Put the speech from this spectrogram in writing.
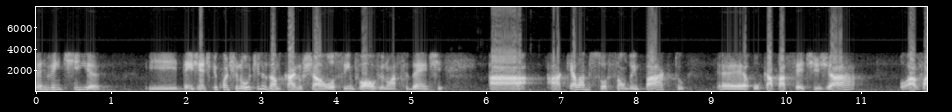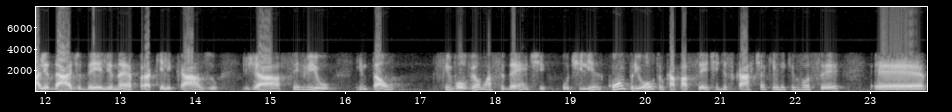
serventia. E tem gente que continua utilizando, cai no chão ou se envolve num acidente a, aquela absorção do impacto, é, o capacete já, a validade dele, né, para aquele caso, já serviu. Então, se envolveu no acidente, utilize, compre outro capacete e descarte aquele que você é,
